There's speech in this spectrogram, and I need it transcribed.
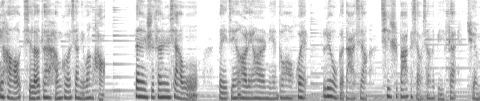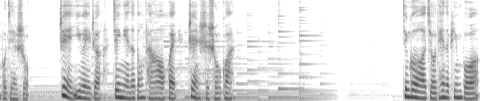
你好，喜乐在韩国向你问好。三月十三日下午，北京二零二二年冬奥会六个大项、七十八个小项的比赛全部结束，这也意味着今年的冬残奥会正式收官。经过九天的拼搏，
